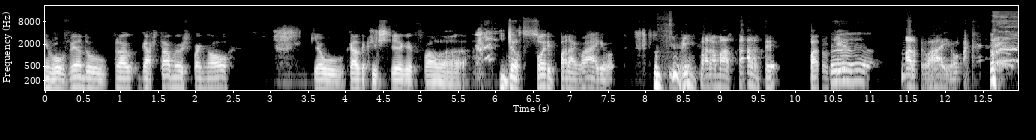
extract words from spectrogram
envolvendo para gastar o meu espanhol, que é o cara que chega e fala: Eu sou paraguaio, vim para matar-te. Para o quê? Paraguaio.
